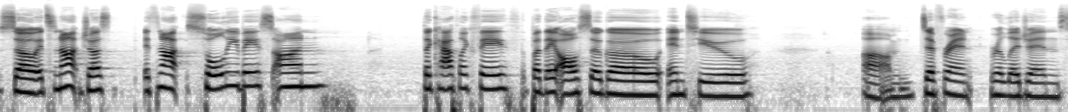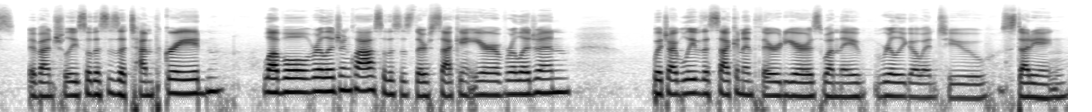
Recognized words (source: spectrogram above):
So, it's not just, it's not solely based on the Catholic faith, but they also go into um, different religions eventually. So, this is a 10th grade level religion class. So, this is their second year of religion which I believe the second and third year is when they really go into studying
